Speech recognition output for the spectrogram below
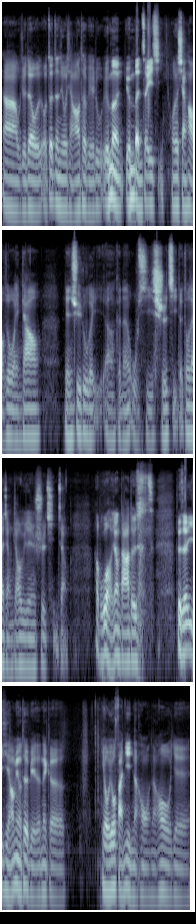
那我觉得我我这阵子我想要特别录，原本原本这一集我就想好说，我应该要连续录个呃，可能五集、十集的都在讲教育这件事情这样。啊，不过好像大家对 对这议题好像没有特别的那个有有反应，然后然后也。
